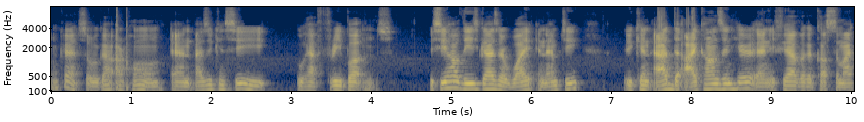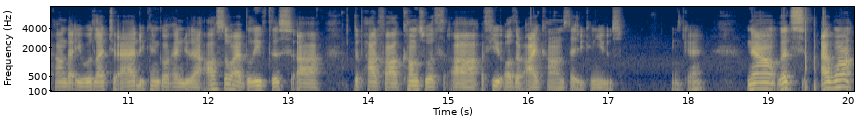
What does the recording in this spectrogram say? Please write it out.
Okay, so we got our home, and as you can see, we have three buttons. You see how these guys are white and empty? you can add the icons in here and if you have like a custom icon that you would like to add you can go ahead and do that. Also I believe this uh, the pod file comes with uh, a few other icons that you can use. Okay. Now let's I want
